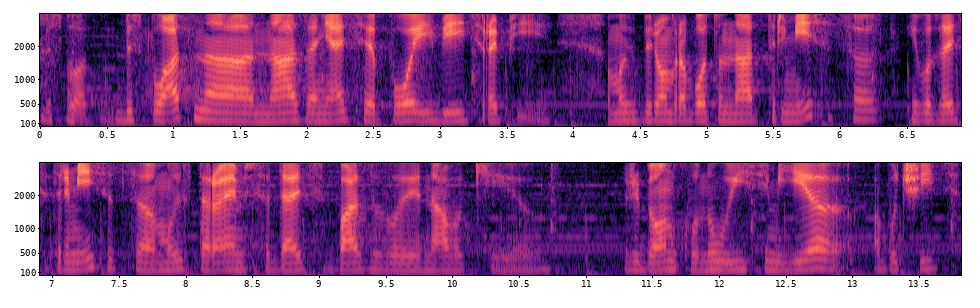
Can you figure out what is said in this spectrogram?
Бесплатно. Бесплатно на занятия по EBA-терапии. Мы их берем в работу на три месяца, и вот за эти три месяца мы стараемся дать базовые навыки ребенку, ну и семье обучить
